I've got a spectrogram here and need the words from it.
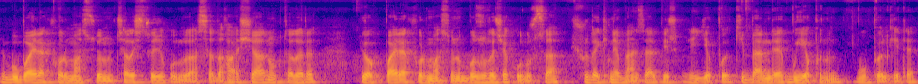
bu bayrak formasyonunu çalıştıracak olurlarsa daha aşağı noktaları yok bayrak formasyonu bozulacak olursa şuradakine benzer bir yapı ki ben de bu yapının bu bölgede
